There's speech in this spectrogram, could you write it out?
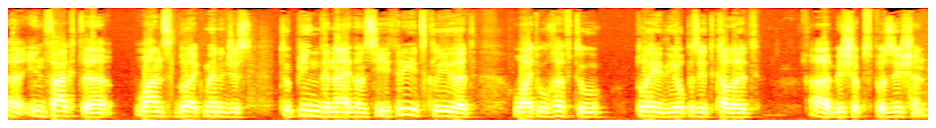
uh, in fact, uh, once black manages to pin the knight on c3, it's clear that white will have to play the opposite colored uh, bishop's position.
